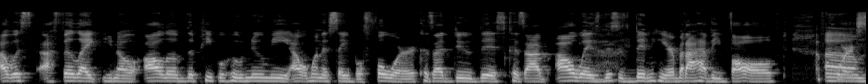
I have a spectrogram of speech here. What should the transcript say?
I was I feel like you know all of the people who knew me I want to say before because I do this because I've always this has been here but I have evolved of um,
